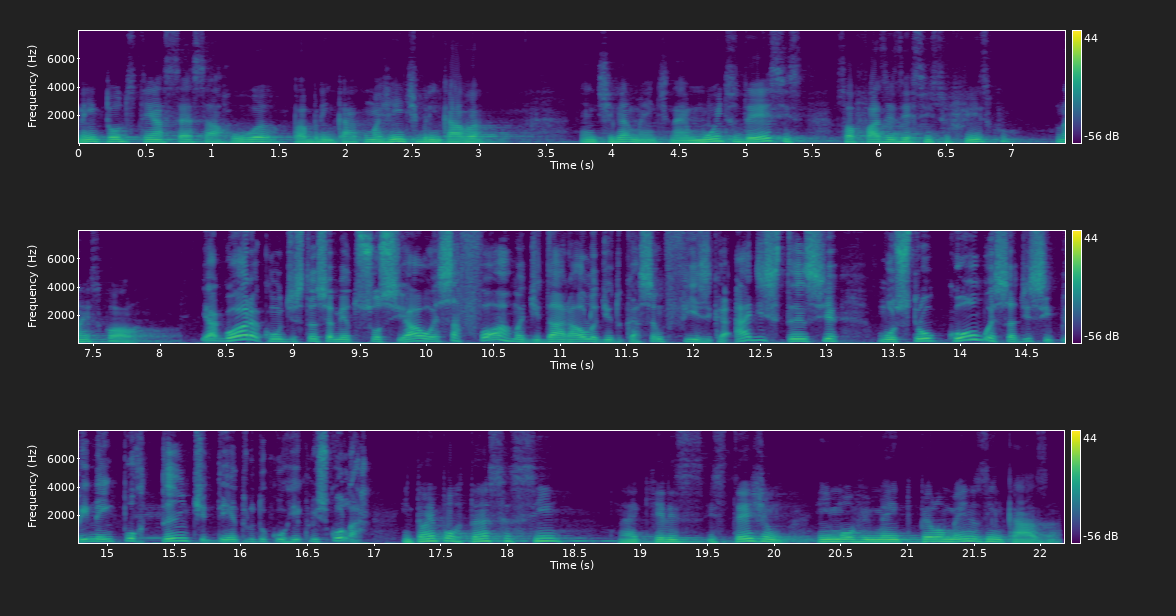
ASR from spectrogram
nem todos têm acesso à rua para brincar como a gente brincava antigamente, né? Muitos desses só fazem exercício físico na escola. E agora, com o distanciamento social, essa forma de dar aula de educação física à distância mostrou como essa disciplina é importante dentro do currículo escolar. Então a importância, sim, né, que eles estejam em movimento, pelo menos em casa.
